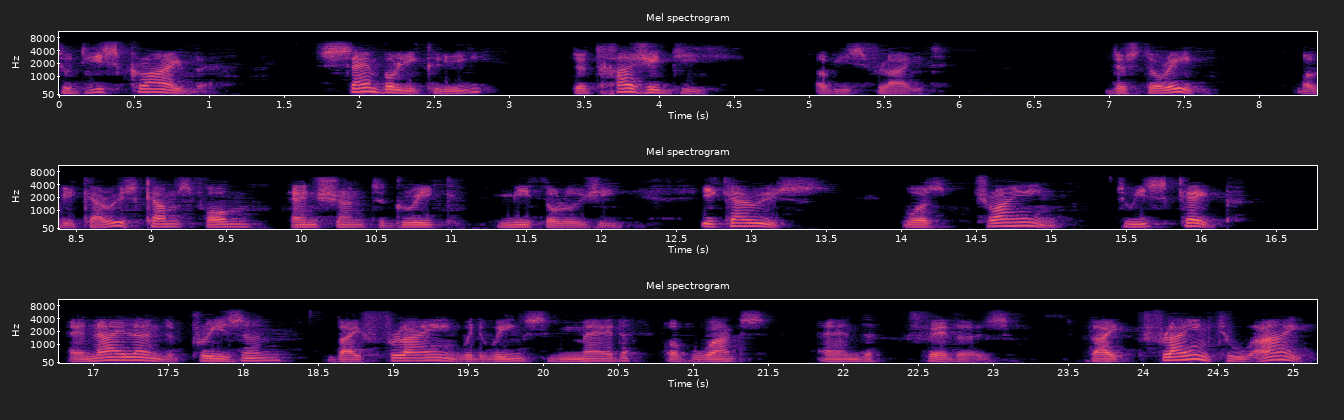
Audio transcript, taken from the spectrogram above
to describe symbolically the tragedy of his flight. The story of Icarus comes from ancient Greek mythology. Icarus was trying to escape an island prison by flying with wings made of wax and feathers. By flying too high,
